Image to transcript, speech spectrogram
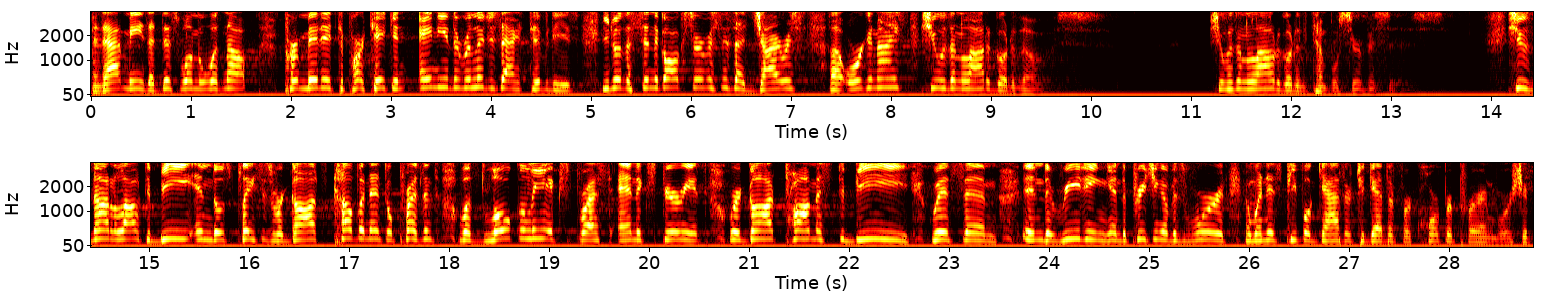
And that means that this woman was not permitted to partake in any of the religious activities. You know, the synagogue services that Jairus uh, organized, she wasn't allowed to go to those. She wasn't allowed to go to the temple services. She was not allowed to be in those places where God's covenantal presence was locally expressed and experienced, where God promised to be with them in the reading and the preaching of His word. And when His people gathered together for corporate prayer and worship,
